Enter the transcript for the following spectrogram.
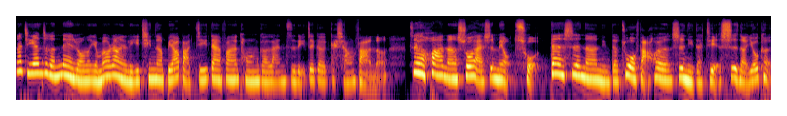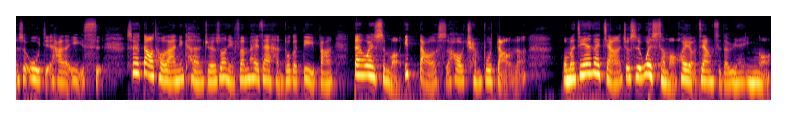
那今天这个内容呢，有没有让你厘清呢？不要把鸡蛋放在同一个篮子里这个想法呢？这个话呢，说来是没有错，但是呢，你的做法或者是你的解释呢，有可能是误解它的意思。所以到头来，你可能觉得说你分配在很多个地方，但为什么一倒的时候全部倒呢？我们今天在讲的就是为什么会有这样子的原因哦。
